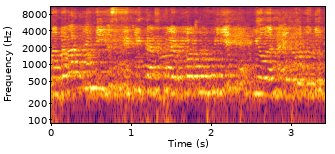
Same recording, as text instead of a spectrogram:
набирати міст, який теж в кожного є, і легенько будуть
